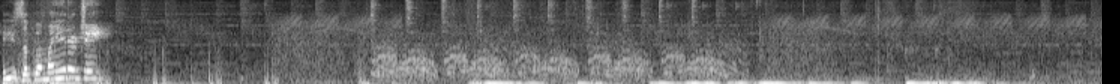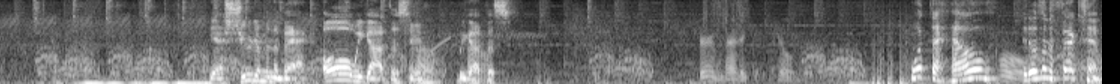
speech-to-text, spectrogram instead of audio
I used up all my energy. Yeah, shoot him in the back. Oh, we got this, dude. Oh. We got this. You're about to get killed. What the hell? It doesn't affect him.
